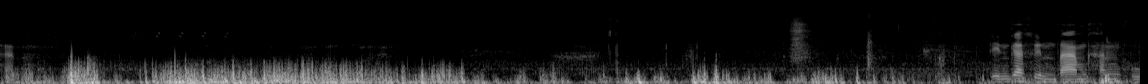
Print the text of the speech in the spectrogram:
คัน ดินก็ขึ้นตามคันคู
